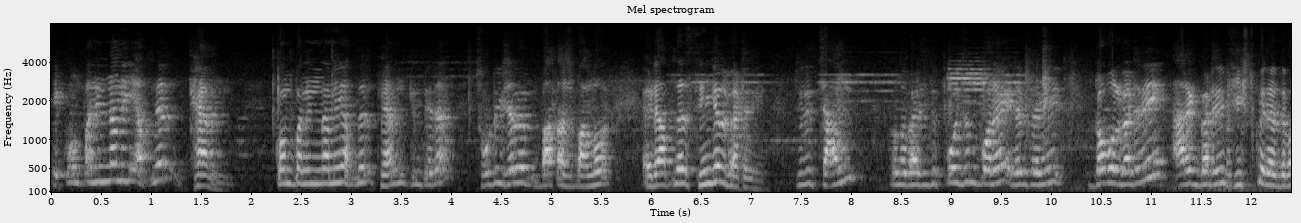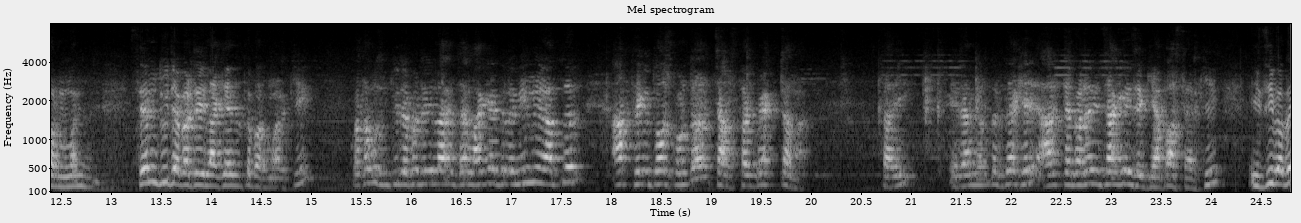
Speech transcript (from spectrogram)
এই কোম্পানির নামেই আপনার ফ্যান। কোম্পানির নামেই আপনার ফ্যান, কিন্তু এটা ছোট হিসাবে বাতাস ভালো, এটা আপনার সিঙ্গেল ব্যাটারি। যদি চান, কোনো ব্যাটারি যদি প্রয়োজন পড়ে এটা আমি ডবল ব্যাটারি, আরেক ব্যাটারি ফিক্সড করে দিতে পারব। মানে সেম দুইটা ব্যাটারি লাগিয়ে দিতে পারব আর কি। কথা বলছেন দুইটা ব্যাটারি লাগিয়ে দিলে নিম্নে আপনার আট থেকে দশ ঘণ্টা চার্জ থাকবে একটা না তাই এটা আমি আপনার দেখে আরেকটা ব্যাটারি জায়গায় যে গ্যাপ আছে আর কি। ইজিভাবে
